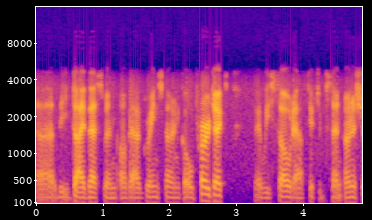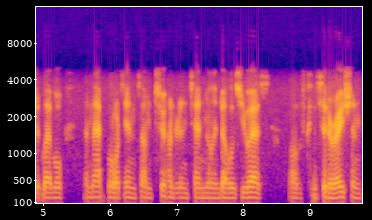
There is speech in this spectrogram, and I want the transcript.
uh, the divestment of our Greenstone Gold project, where we sold our 50% ownership level, and that brought in some $210 million US of consideration.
